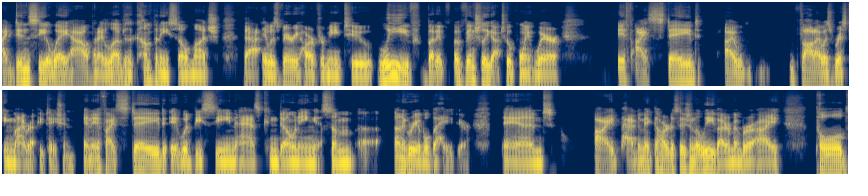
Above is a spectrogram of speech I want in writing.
I didn't see a way out, but I loved the company so much that it was very hard for me to leave. But it eventually got to a point where if I stayed, I thought I was risking my reputation. And if I stayed, it would be seen as condoning some uh, unagreeable behavior. And I had to make the hard decision to leave. I remember I pulled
